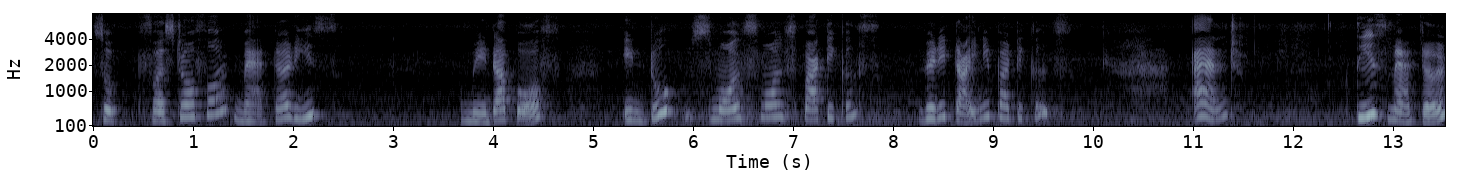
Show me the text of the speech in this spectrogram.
So first of all matter is made up of into small small particles very tiny particles. And these matter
